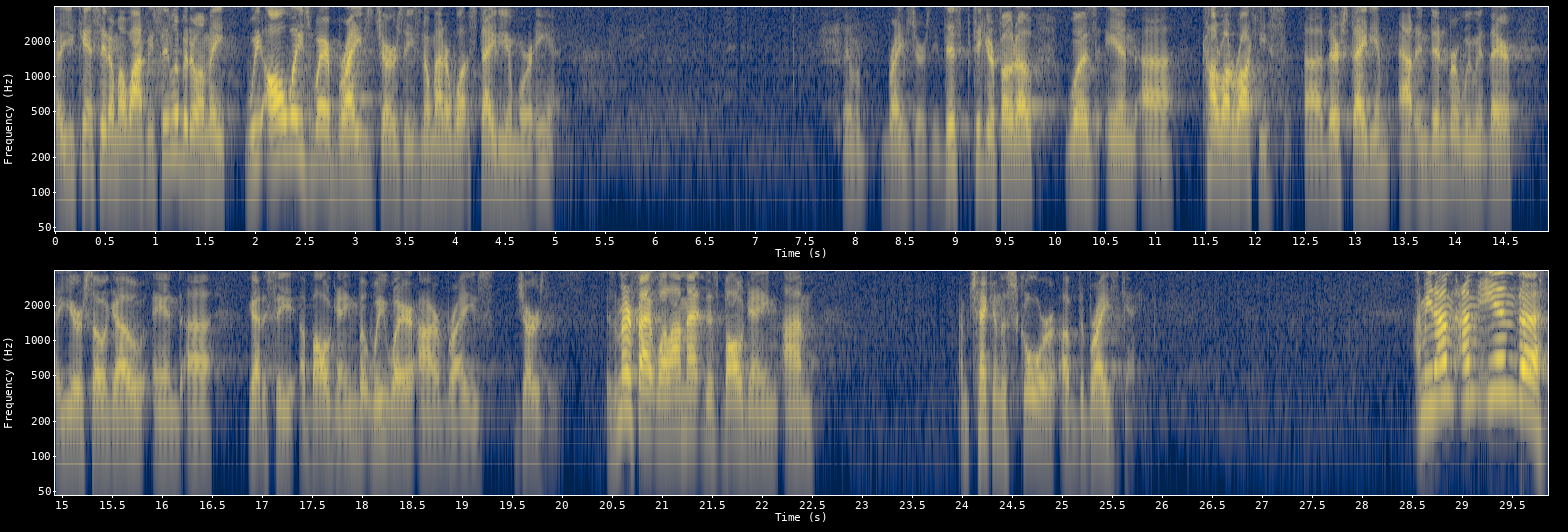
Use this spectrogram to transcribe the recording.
Uh, you can't see it on my wife. You see a little bit on me. We always wear Braves jerseys no matter what stadium we're in. We have a Braves jersey. This particular photo was in uh, Colorado Rockies, uh, their stadium out in Denver. We went there a year or so ago and uh, got to see a ball game, but we wear our Braves jerseys. As a matter of fact, while I'm at this ball game, I'm, I'm checking the score of the Braves game. I mean, I'm, I'm in the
